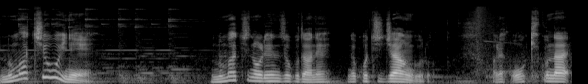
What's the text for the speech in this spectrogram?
沼地多いね。沼地の連続だね。で、こっちジャングル。あれ？大きくない。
